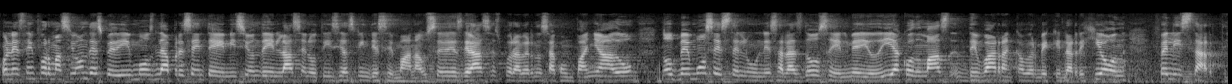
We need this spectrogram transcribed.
Con esta información despedimos la presente emisión de Enlace Noticias fin de semana. Ustedes gracias por habernos acompañado. Nos vemos este lunes a las 12 del mediodía con más de Barranca Bermeja y la región. Feliz tarde.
